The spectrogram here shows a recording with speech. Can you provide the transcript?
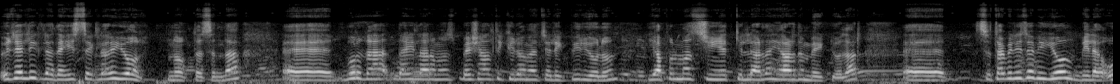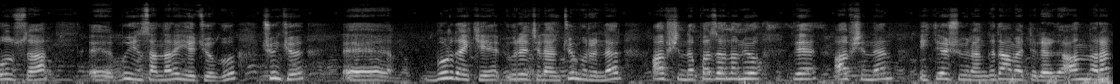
Özellikle de istekleri yol noktasında. E, burada dayılarımız 5-6 kilometrelik bir yolun yapılması için yetkililerden yardım bekliyorlar. E, stabilize bir yol bile olsa e, bu insanlara yetiyor bu. Çünkü e, buradaki üretilen tüm ürünler Afşin'de pazarlanıyor ve Afşin'den ihtiyaç duyulan gıda maddeleri de alınarak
